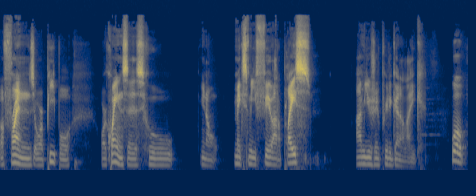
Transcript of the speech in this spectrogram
of friends or people or acquaintances who, you know, makes me feel out of place, I'm usually pretty good at like. Well,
